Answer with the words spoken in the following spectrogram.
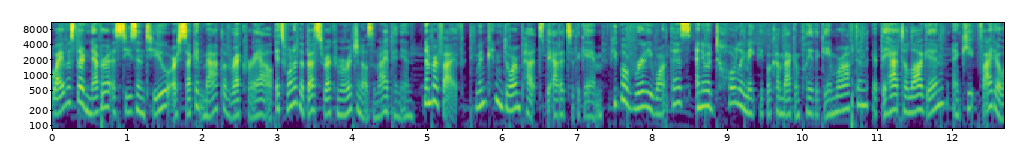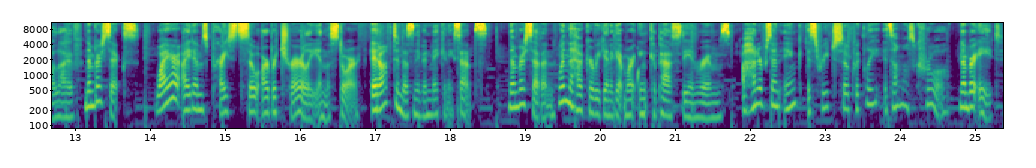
Why was there never a Season 2 or second map of Rec Royale? It's one of the best Rec Room originals in my opinion. Number 5. When can dorm pets be added to the game? People really want this, and it would totally make people come back and play the game more often if they had to log in and keep Fido alive. Number 6. Why are items priced so arbitrarily in the store? It often doesn't even make any sense. Number 7. When the heck are we going to get more ink capacity in rooms? 100% ink is reached so quickly, it's almost cruel. Number 8.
